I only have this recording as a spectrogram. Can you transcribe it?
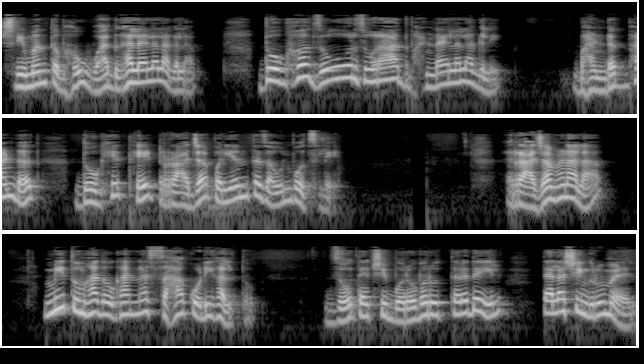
श्रीमंत भाऊ वाद घालायला लागला. दोघं जोर जोरात भांडायला लागले. भांडत भांडत दोघे थेट राजापर्यंत जाऊन पोचले. राजा म्हणाला मी तुम्हा दोघांना सहा कोडी घालतो. जो त्याची बरोबर उत्तर देईल त्याला शिंगरू मिळेल.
